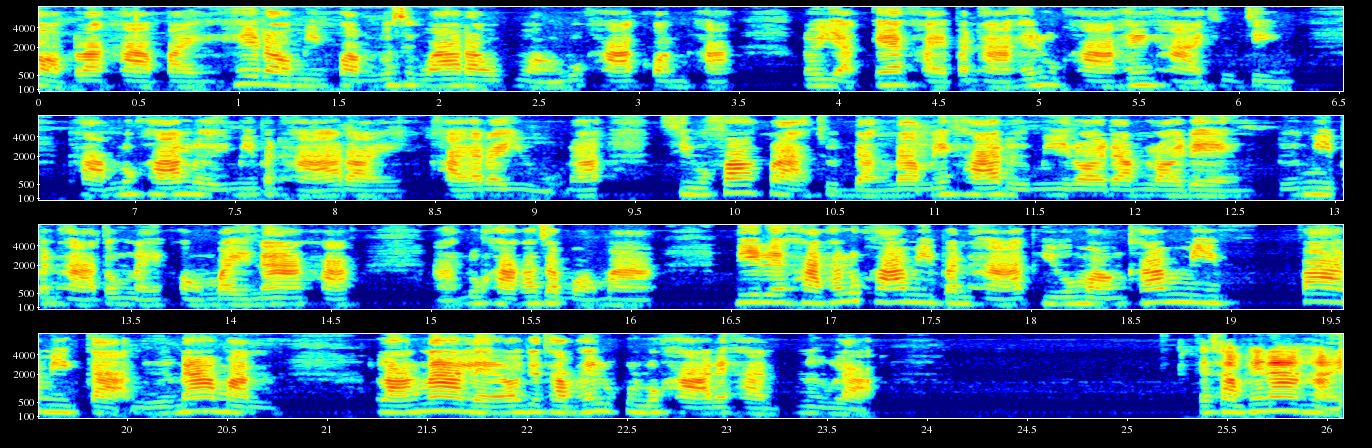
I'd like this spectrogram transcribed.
ตอบราคาไป ให้เรามีความรู้สึกว่าเราห่วงลูกค้าก่อนค่ะ เราอยากแก้ไขปัญหาให้ลูกค้าให้หายจริง ๆามลูกค้าเลยมีปัญหาอะไร ขายอะไรอยู่นะ สิวฝ้ากระจุดด่างดำไหมคะ หรือมีรอยดำรอยแดง หรือมีปัญหาตรงไหนของใบหน้าคะอะลูกค้าก็จะบอกมา ดีเลยค่ะ ถ้าลูกค้ามีปัญหาผิวหมองคล้ำมีฝ้ามีกระหรือหน้ามันล้างหน้าแล้วจะทำให้คุณลูกค้าเนี่ยค่ะหนึ่งละจะทำให้หน้าหาย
